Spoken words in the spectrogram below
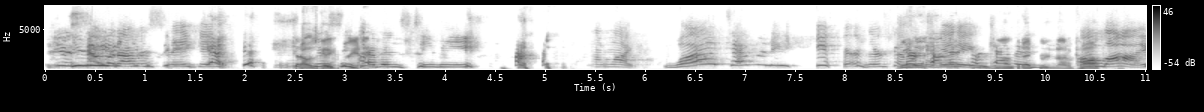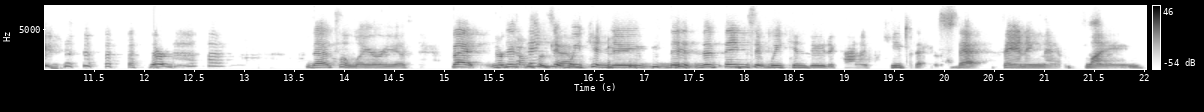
You know what i was thinking? Yeah. That I was you see ready. kevin's tv i'm like what's happening here they're coming, They're coming coming to get for him Kevin. I turned on oh my. They're That's hilarious. But the things that we can do, the, the things that we can do to kind of keep that, that fanning that flame.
